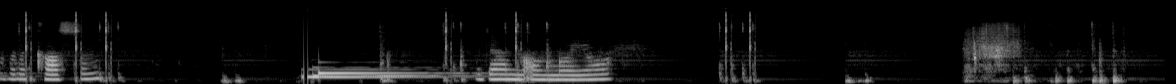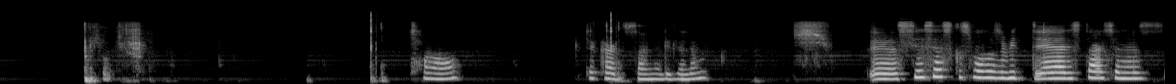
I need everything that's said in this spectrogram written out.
olarak kalsın. Neden olmuyor? Tamam. Tekrar dizayna gelelim. Ee, CSS kısmımız bitti. Eğer isterseniz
